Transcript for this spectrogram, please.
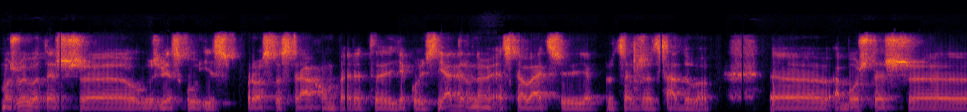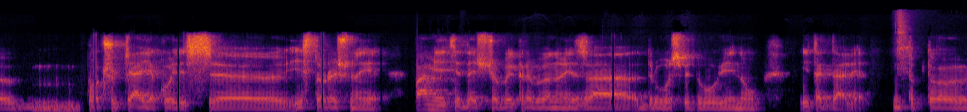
можливо, теж у зв'язку із просто страхом перед якоюсь ядерною ескалацією, як про це вже згадував, е, або ж теж е, почуття якоїсь е, історичної пам'яті, дещо викривленої за Другу світову війну, і так далі. Ну, тобто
